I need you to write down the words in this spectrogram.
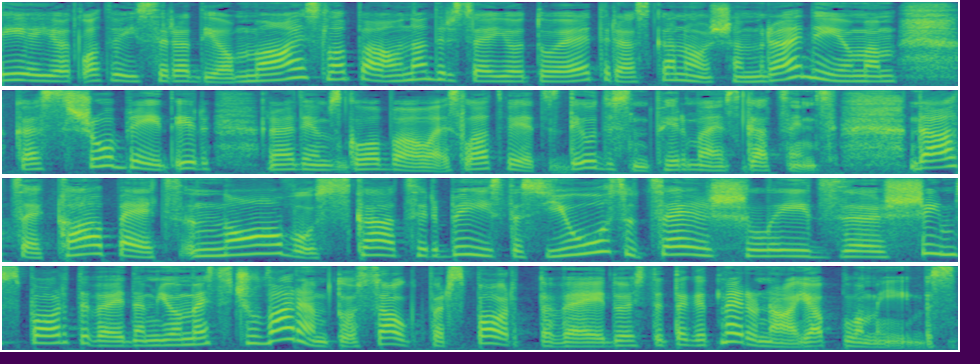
ieejot Latvijas radio mājaslapā un adresējot to ēterā skanošam redzījumam, kas šobrīd ir redzījums globālais Latvijas 21. gadsimts. Dāce, kāpēc Novus, kāds ir bijis tas jūsu ceļš līdz šim sporta veidam, jo mēs taču varam to saukt par sporta veidu. Es te tagad nerunāju aplamības.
